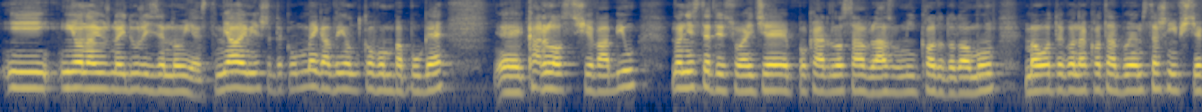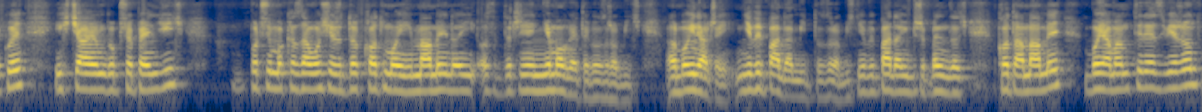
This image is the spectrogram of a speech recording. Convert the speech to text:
i, i ona już najdłużej ze mną jest. Miałem jeszcze taką mega wyjątkową papugę, e, Carlos się wabił, no niestety słuchajcie, po Carlosa wlazł mi kot do domu, mało tego na kota byłem strasznie wściekły i chciałem go przepędzić, po czym okazało się, że to kot mojej mamy, no i ostatecznie nie mogę tego zrobić. Albo inaczej, nie wypada mi to zrobić. Nie wypada mi przepędzać kota mamy, bo ja mam tyle zwierząt,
